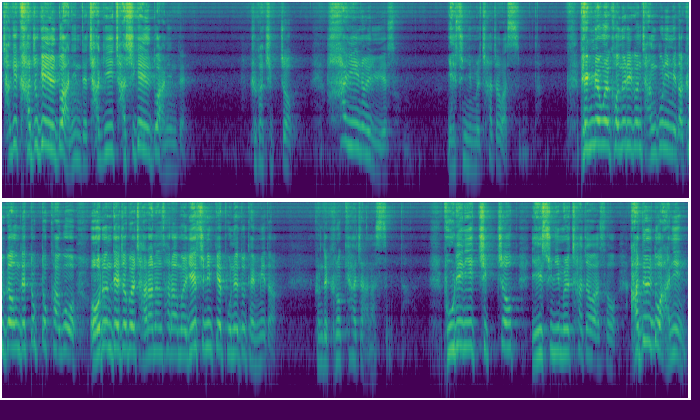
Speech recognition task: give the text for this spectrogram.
자기 가족의 일도 아닌데, 자기 자식의 일도 아닌데, 그가 직접 하인을 위해서 예수님을 찾아왔습니다. 100명을 거느리은 장군입니다. 그 가운데 똑똑하고 어른 대접을 잘하는 사람을 예수님께 보내도 됩니다. 그런데 그렇게 하지 않았습니다. 본인이 직접 예수님을 찾아와서 아들도 아닌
